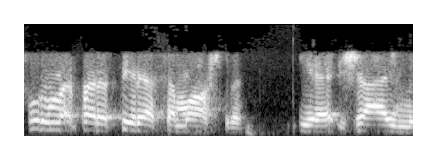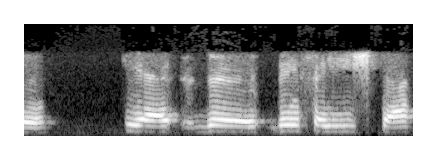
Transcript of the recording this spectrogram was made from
forma, para ter essa mostra, que é Jaime, que é de, de ensaísta,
